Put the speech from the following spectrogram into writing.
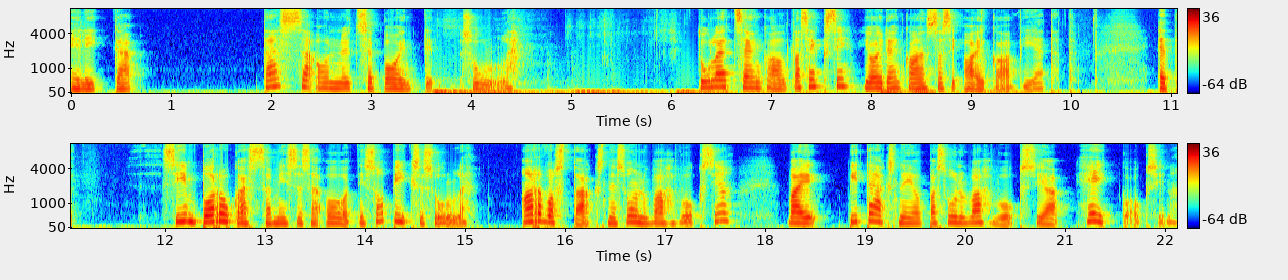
Eli tässä on nyt se pointti sulle. Tulet sen kaltaiseksi, joiden kanssasi aikaa vietät. Et siinä porukassa, missä sä oot, niin sopiiko se sulle arvostaaks ne sun vahvuuksia vai pitääks ne jopa sun vahvuuksia heikkouksina?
